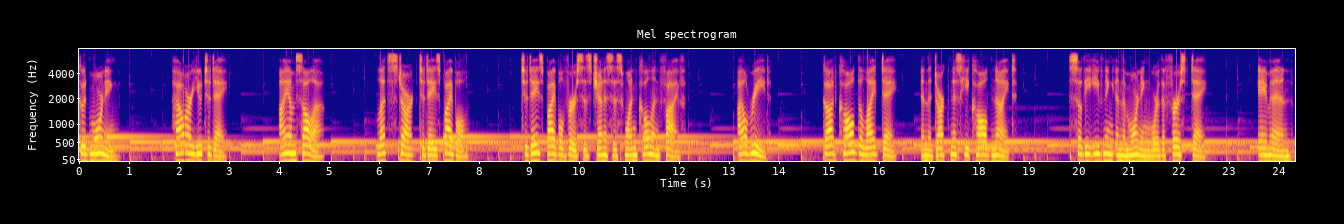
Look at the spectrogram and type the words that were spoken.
Good morning. How are you today? I am Sala. Let's start today's Bible. Today's Bible verse is Genesis 1 5. I'll read. God called the light day, and the darkness he called night. So the evening and the morning were the first day. Amen.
